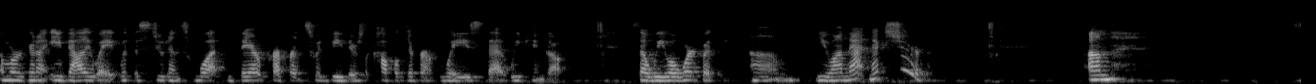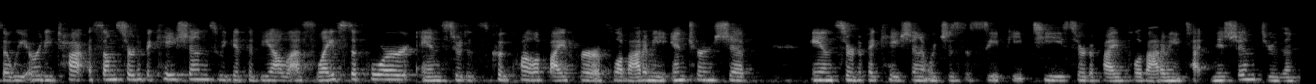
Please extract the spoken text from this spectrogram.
and we're going to evaluate with the students what their preference would be. There's a couple different ways that we can go. So we will work with um, you on that next year. Um, so we already taught some certifications. We get the BLS life support and students could qualify for a phlebotomy internship and certification, which is the CPT certified phlebotomy technician through the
